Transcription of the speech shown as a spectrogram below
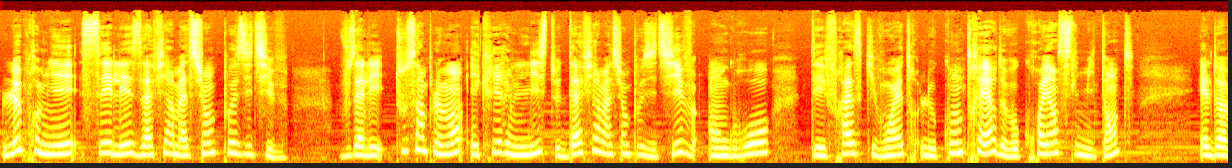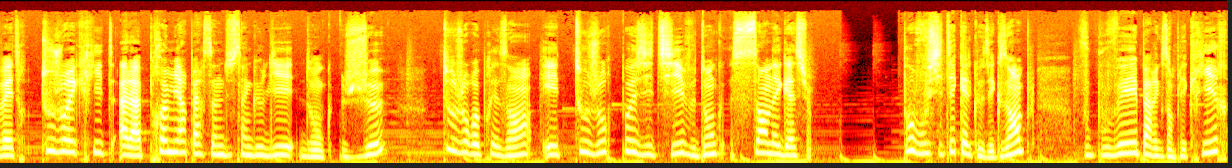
Le premier, c'est les affirmations positives. Vous allez tout simplement écrire une liste d'affirmations positives, en gros des phrases qui vont être le contraire de vos croyances limitantes Elles doivent être toujours écrites à la première personne du singulier, donc je, toujours au présent et toujours positives, donc sans négation. Pour vous citer quelques exemples, vous pouvez par exemple écrire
